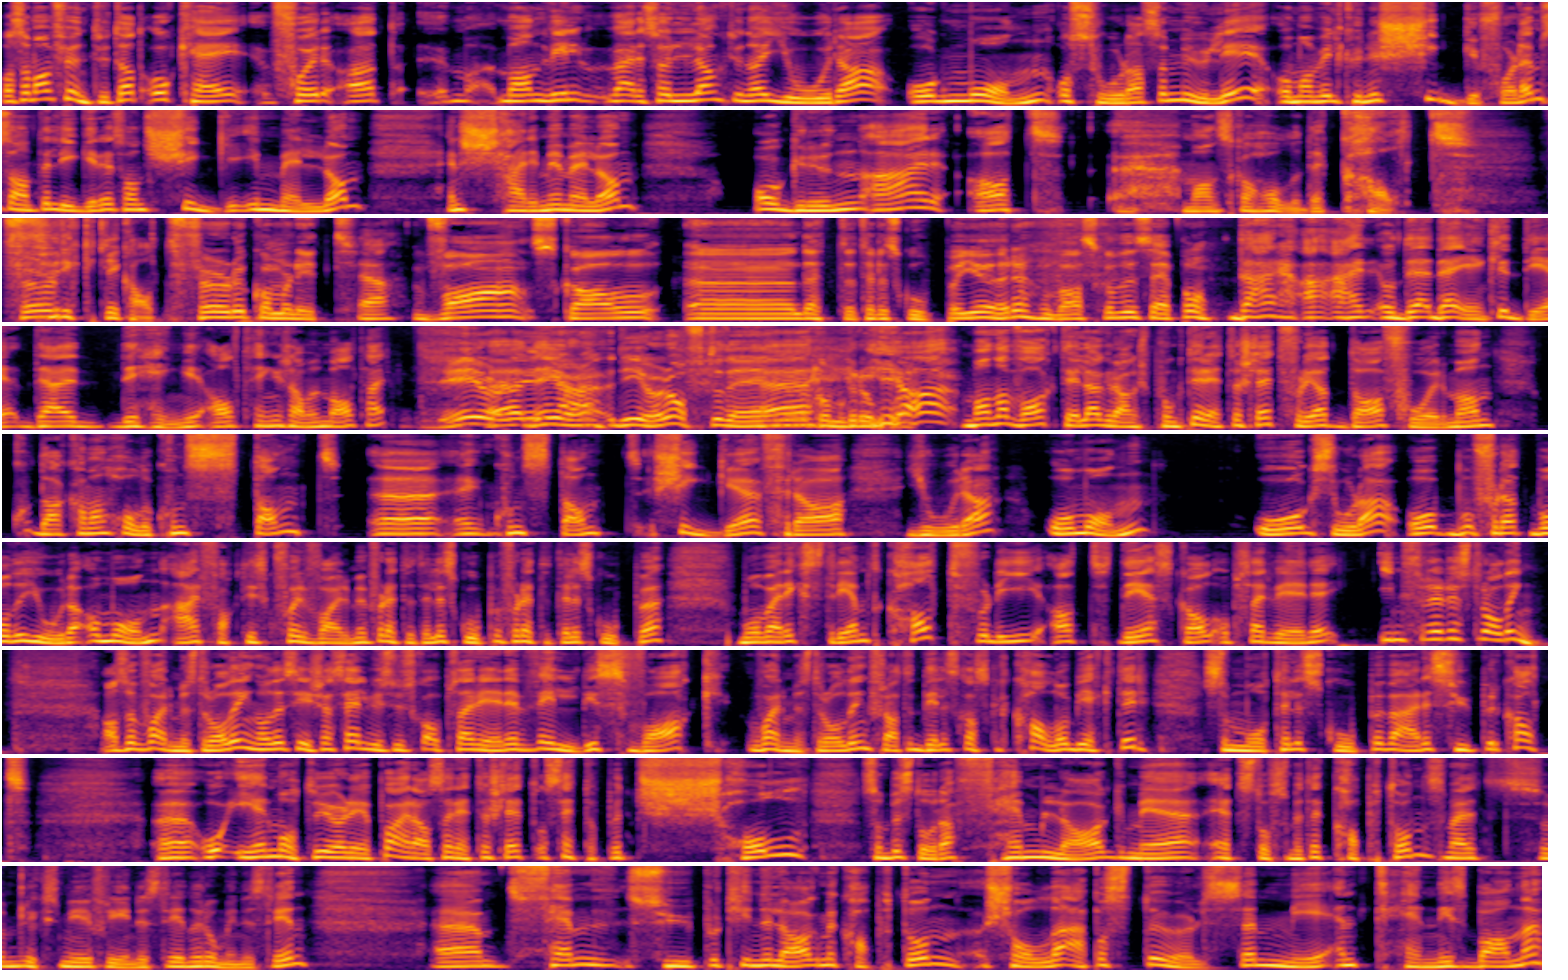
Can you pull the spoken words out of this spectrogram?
Og så har man funnet ut at ok, for at man vil være så langt unna jorda og månen og sola som mulig, og man vil kunne skygge for dem, sånn at det ligger en sånn skygge imellom, en skjerm imellom, og grunnen er at øh, man skal holde det kaldt. Før- Fryktelig kaldt. Før du kommer dit, Ja. hva skal uh, dette teleskopet gjøre? Hva skal vi se på? Der er, og det, det er egentlig det, det, er, det henger, Alt henger sammen med alt her. Det gjør det, uh, det gjør de gjør ofte det når det kommer til romfart. Ja, man har valgt det Lagrange-punktet rett og slett fordi at da får man Da kan man holde konstant uh, en konstant skygge fra jorda og månen. Og sola, og fordi at både jorda og månen er faktisk for varme for dette teleskopet. For dette teleskopet må være ekstremt kaldt, fordi at det skal observere infrarød stråling. Altså varmestråling, og det sier seg selv, hvis du skal observere veldig svak varmestråling fra til dels ganske kalde objekter, så må teleskopet være superkaldt. Eh, Og en måte å gjøre det på er altså rett og slett å sette opp et skjold som består av fem lag med et stoff som heter kapton, som, et, som brukes mye i flyindustrien og romindustrien. Eh, Fem supertynne lag med kapton. Skjoldet er på størrelse med en tennisbane.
